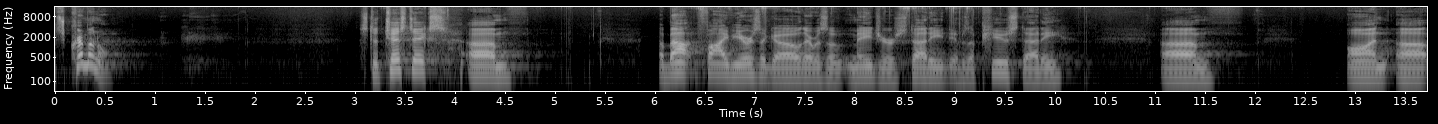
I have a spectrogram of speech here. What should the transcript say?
That's criminal. Statistics. Um, about five years ago, there was a major study, it was a Pew study, um, on uh,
